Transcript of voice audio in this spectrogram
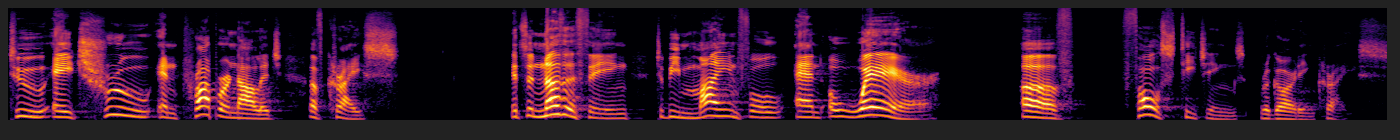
to a true and proper knowledge of Christ. It's another thing to be mindful and aware of false teachings regarding Christ.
